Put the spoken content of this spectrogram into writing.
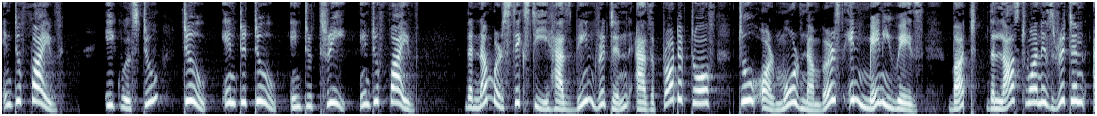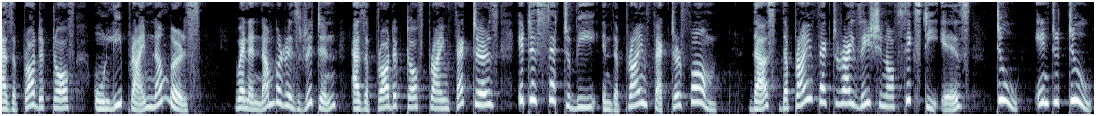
into 5 equals to 2 into 2 into 3 into 5. The number 60 has been written as a product of two or more numbers in many ways, but the last one is written as a product of only prime numbers. When a number is written as a product of prime factors, it is said to be in the prime factor form. Thus, the prime factorization of 60 is 2 into 2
